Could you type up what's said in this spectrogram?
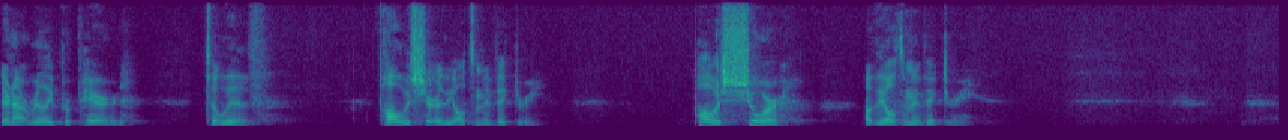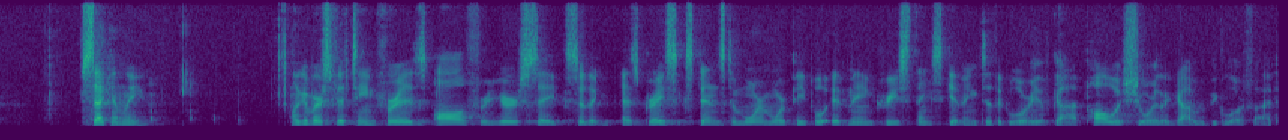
they're not really prepared to live. Paul was sure of the ultimate victory. Paul was sure of the ultimate victory. Secondly, look at verse 15. For it is all for your sake, so that as grace extends to more and more people, it may increase thanksgiving to the glory of God. Paul was sure that God would be glorified.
